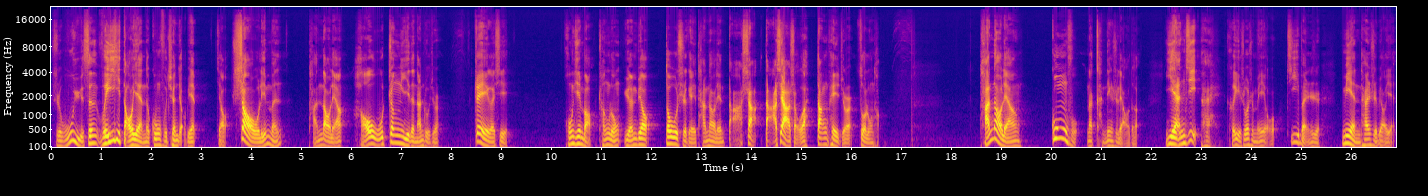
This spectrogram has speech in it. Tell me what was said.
是吴宇森唯一导演的功夫圈角片，叫《少林门》，谭道良毫无争议的男主角，这个戏洪金宝、成龙、元彪。都是给谭道良打下打下手啊，当配角做龙套。谭道良功夫那肯定是了得，演技哎可以说是没有，基本是面瘫式表演。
